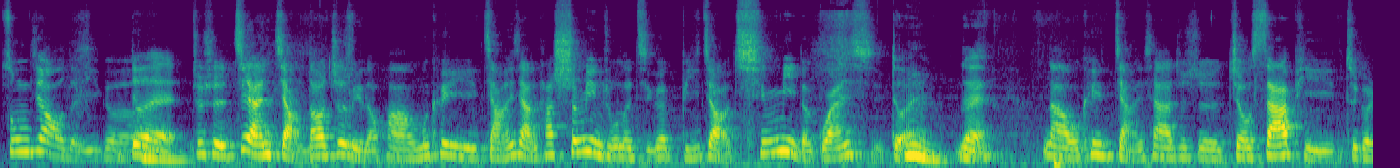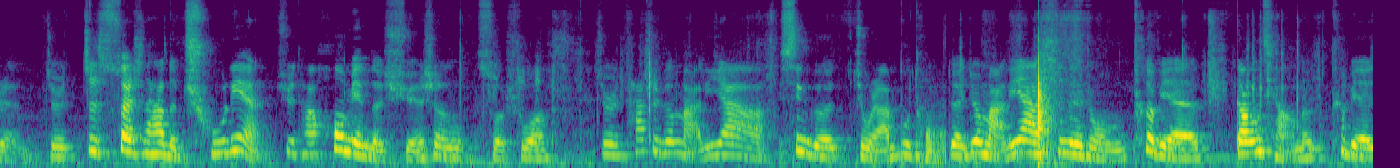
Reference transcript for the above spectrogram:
宗教的一个，对，就是既然讲到这里的话，我们可以讲一讲他生命中的几个比较亲密的关系。对、嗯对，那我可以讲一下，就是 Giuseppe 这个人，就是这算是他的初恋。据他后面的学生所说，就是他是跟玛利亚性格迥然不同。对，就玛利亚是那种特别刚强的，特别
